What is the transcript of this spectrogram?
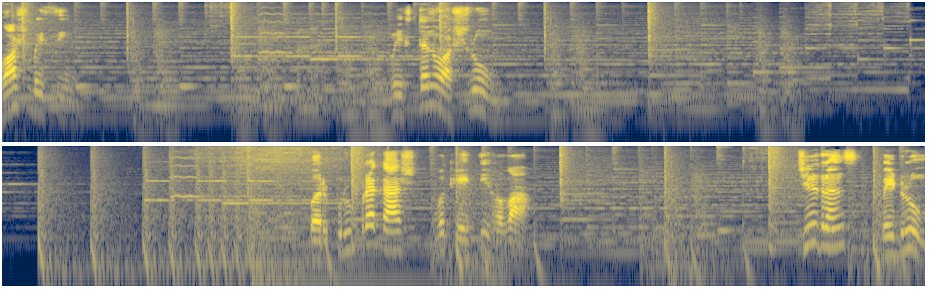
वॉश बेसिन वेस्टर्न वॉशरूम भरपूर प्रकाश व खेती हवा children's bedroom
